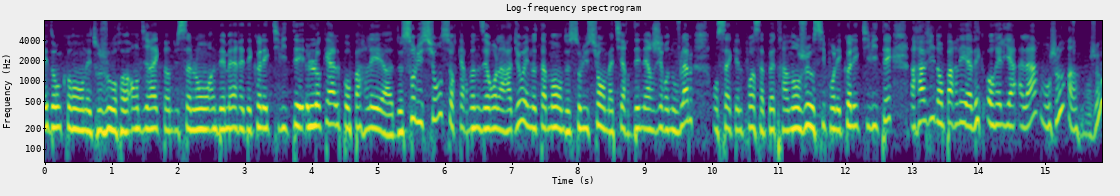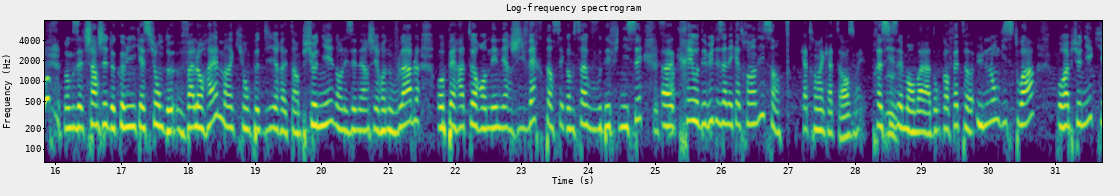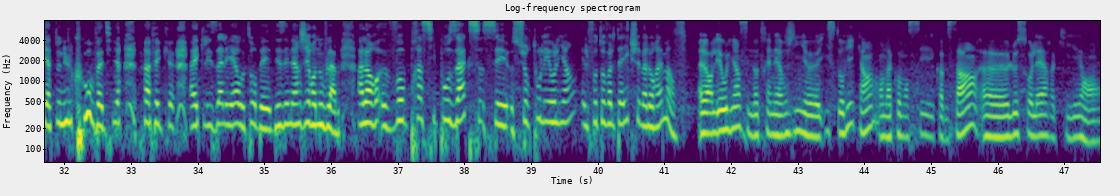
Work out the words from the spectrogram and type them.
Et donc, on est toujours en direct hein, du Salon des maires et des collectivités locales pour parler euh, de solutions sur Carbone Zéro, la radio, et notamment de solutions en matière d'énergie renouvelable. On sait à quel point ça peut être un enjeu aussi pour les collectivités. Ravi d'en parler avec Aurélia Allard. Bonjour. Bonjour. Donc, vous êtes chargée de communication de Valorem, hein, qui on peut dire est un pionnier dans les énergies renouvelables, opérateur en énergie verte, hein, c'est comme ça que vous vous définissez, euh, créé au début des années 90 94, oui. Précisément, voilà. Donc en fait, euh, une longue histoire pour un pionnier qui a tenu le coup, on va dire, avec, euh, avec les aléas autour des, énergies renouvelables. Alors, euh, vos principaux axes, c'est surtout l'éolien et le photovoltaïque chez Valorem? Alors, l'éolien, c'est notre énergie historique. Hein. On a commencé comme ça. le solaire qui est en,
